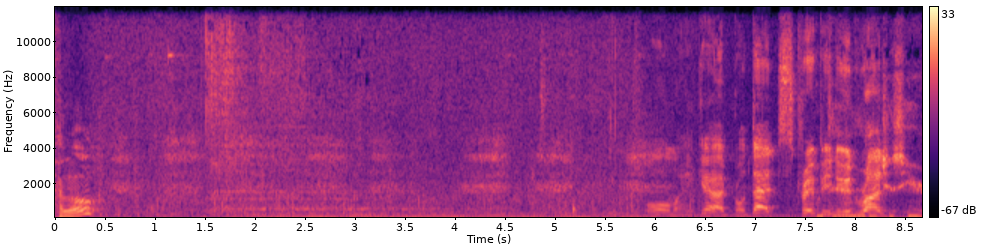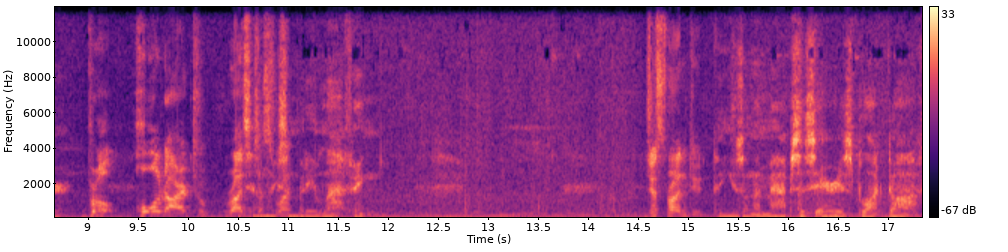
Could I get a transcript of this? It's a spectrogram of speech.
Hello? Oh my god, bro. That's trippy, dude. Run. Just here. Bro, hold R2. Run, Sounds just like run. somebody laughing. Just run, dude. Thing is, on the maps, this area is blocked off.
